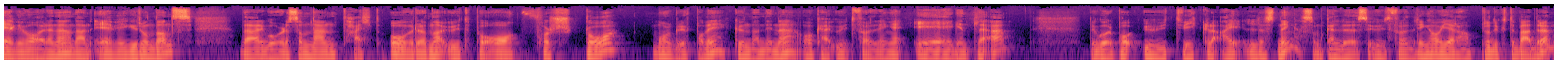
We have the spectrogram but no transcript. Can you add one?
evigvarende, det er en evig runddans. Der går det som nevnt helt overordna ut på å forstå målgruppa di, kundene dine, og hva utfordringer egentlig er. Det går på å utvikle ei løsning som kan løse utfordringer og gjøre produktet bedre.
